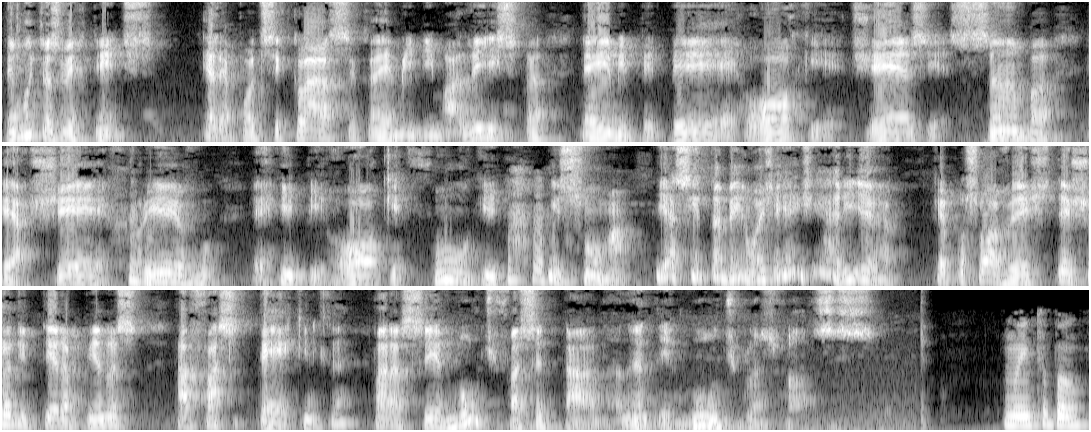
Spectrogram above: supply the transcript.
tem muitas vertentes. Ela pode ser clássica, é minimalista, é MPB, é rock, é jazz, é samba, é axé, é frevo, é hip rock, é funk, em suma. E assim também hoje é a engenharia que, por sua vez, deixou de ter apenas a face técnica para ser multifacetada, né? ter múltiplas faces. Muito bom,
